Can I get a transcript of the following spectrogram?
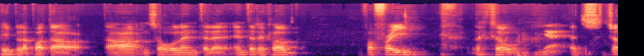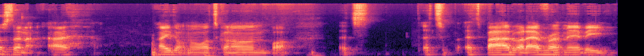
people have put their, their heart and soul into the into the club for free. like so, yeah, it's just an I, I don't know what's going on, but it's it's it's bad, whatever it may be.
